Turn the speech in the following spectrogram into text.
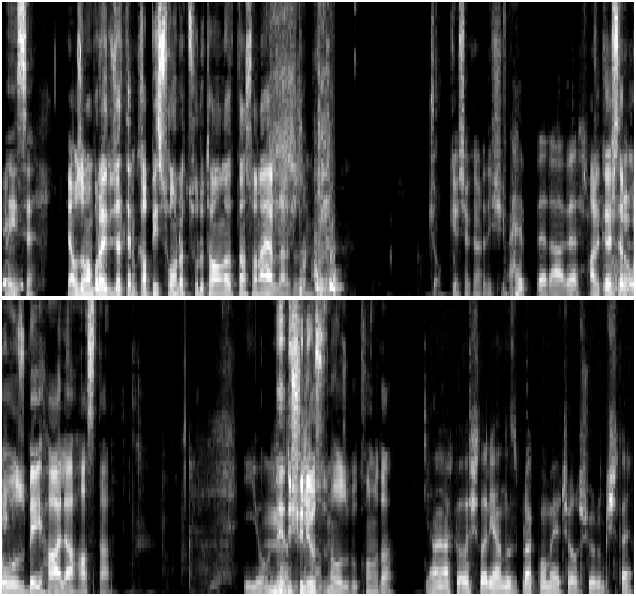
Neyse. Ya o zaman burayı düzeltelim. Kapıyı sonra turu tamamladıktan sonra ayarlarız o zaman. Çok yaşa kardeşim. Hep beraber. Arkadaşlar Oğuz Bey hala hasta. İyi olacak Ne düşünüyorsun inşallah. Oğuz bu konuda? Yani arkadaşlar yalnız bırakmamaya çalışıyorum işte.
